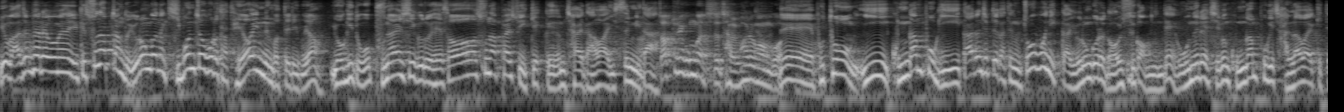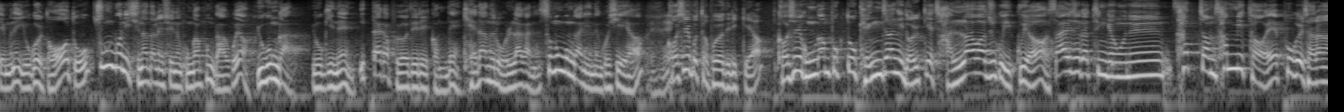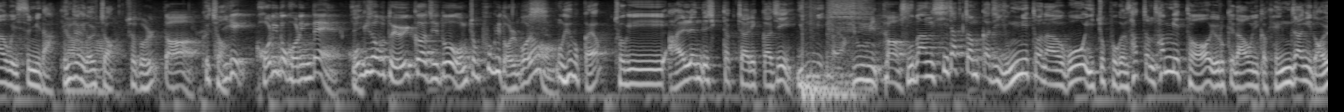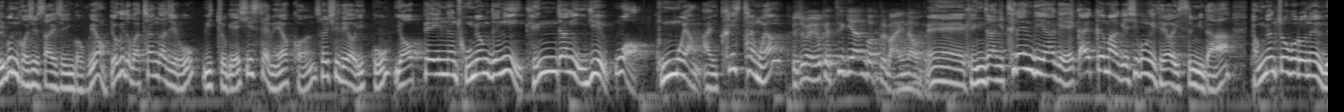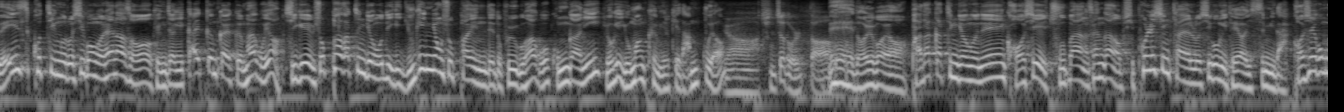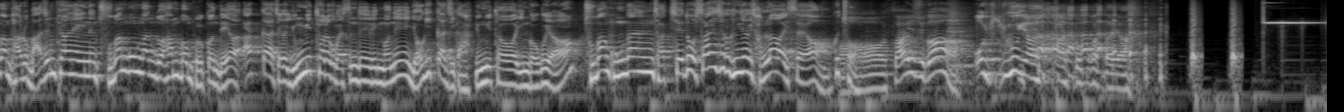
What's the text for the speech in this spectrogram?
이 맞은편에 보면 이렇게 수납장도 이런 거는 기본적으로 다 되어 있는 것들이고요 여기도 분할식으로 해서 수납할 수 있게끔 잘 나와 있습니다 짜투리 공간 진짜 잘 활용한 것 같아 네, 보통 이 공간폭이 다른 집들 같은 경우는 좁으니까 이런 거를 넣을 수가 없는데 오늘의 집은 공간폭이 잘 나와 있기 때문에 이걸 넣어도 충분히 지나다닐 수 있는 공간폭 나오고요. 이 공간, 여기는 이따가 보여드릴 건데 계단으로 올라가는 숨은 공간이 있는 곳이에요. 네. 거실부터 보여드릴게요. 거실 공 간폭도 굉장히 넓게 잘 나와주고 있고요. 사이즈 같은 경우는 4.3m의 폭을 자랑하고 있습니다. 굉장히 야, 넓죠? 진짜 넓다 그쵸. 이게 거리도 거리인데 거기서부터 여기까지도 엄청 폭이 넓어요 한번 해볼까요? 저기 아일랜드 식탁 자리까지 6m요. 6m 주방 시작점까지 6m 나오고 이쪽 폭은 4.3m 이렇게 나오니까 굉장히 넓은 거실 사이즈인 거고요. 여기도 마찬가지로 위쪽에 시스템 에어컨 설치되어 있고 옆에 있는 조명 등이 굉장히 이게 우와 공 모양 아니 크리스탈 모양? 요즘에 이렇게 특이한 것들 많이 나오더라고요 네, 굉장히 트렌디하게 깔끔하게 시공이 되어 있습니다. 벽면 쪽으로는 웨인스코팅으로 시공을 해놔서 굉장히 깔끔깔끔하고요. 지금 소파 같은 경우도 이게 6인용 소파인데도 불구하고 공간이 여기 요만큼 이렇게 남고요. 야 진짜 넓다 네, 넓어요. 바닥 같은 경우는 거실, 주방 상관없이 폴리싱 타일로 시공이 되어 있습니다. 거실 공간 바로 맞은편에 있는 주방 공간도 한번 볼 건데요. 아까 제가 6m라고 말씀드린 거는 여기까지가 6m인 거고요. 주방 공간 자체도 사이즈가 굉장히 잘 나와 있어요. 그쵸? 어 사이즈가 어 이거 야 아, 넘어간다 야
